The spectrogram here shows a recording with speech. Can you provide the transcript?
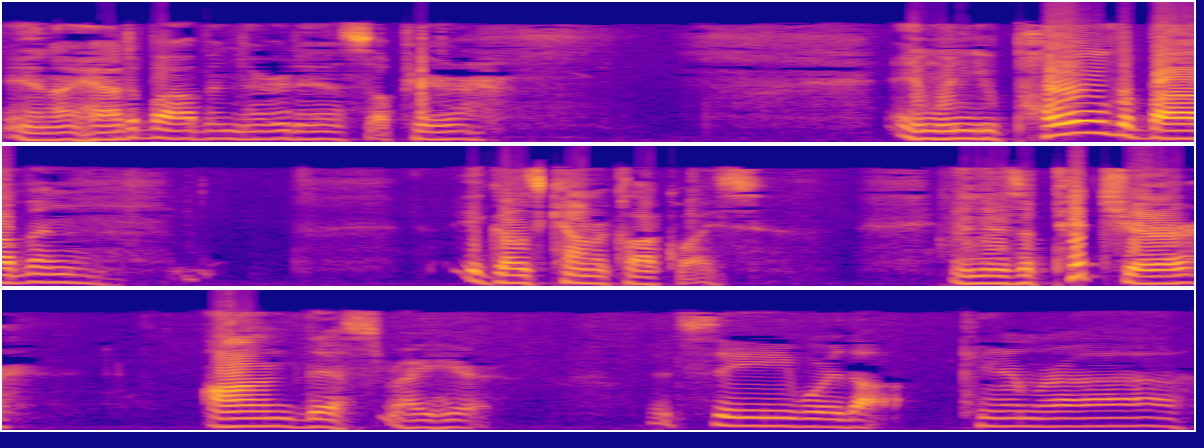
and I had a bobbin, there it is up here. And when you pull the bobbin, it goes counterclockwise. And there's a picture on this right here. Let's see where the camera,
